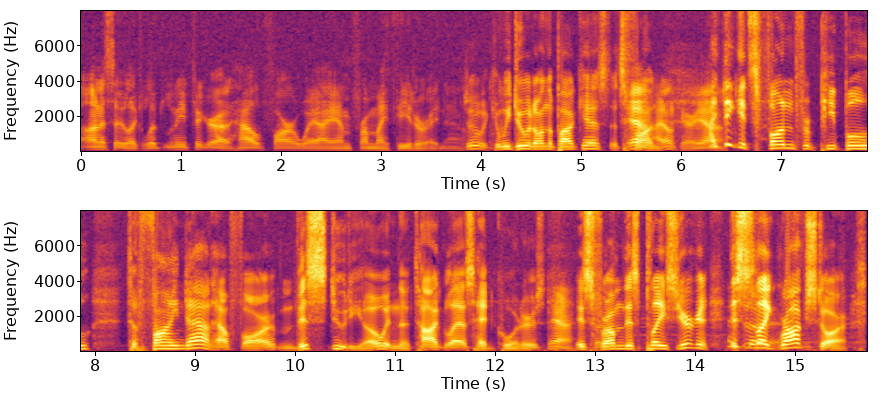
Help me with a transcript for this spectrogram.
Honestly, like let, let me figure out how far away I am from my theater right now. Do it. Can we do it on the podcast? It's Yeah, fun. I don't care, yeah. I think it's fun for people to find out how far this studio in the Todd Glass headquarters Yeah, is so- from this place. You're gonna. This is like Rockstar.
